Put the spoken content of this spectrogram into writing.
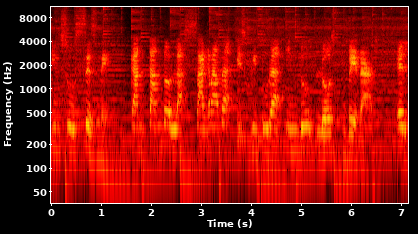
en su cisne, cantando la sagrada escritura hindú, los Vedas. El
